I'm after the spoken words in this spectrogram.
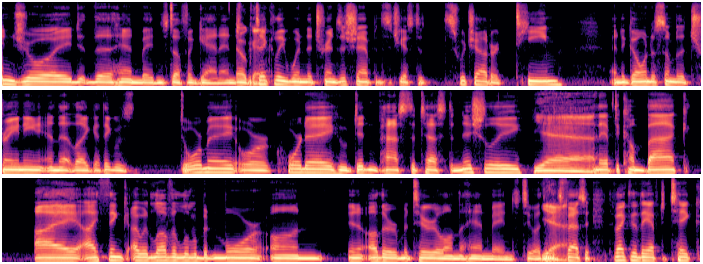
enjoyed the handmaiden stuff again, and Okay. particularly when the transition happens, that she has to switch out her team and to go into some of the training, and that like I think it was Dorme or Cordé who didn't pass the test initially. Yeah, and they have to come back. I I think I would love a little bit more on know, other material on the handmaidens too. I think it's fascinating. The fact that they have to take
